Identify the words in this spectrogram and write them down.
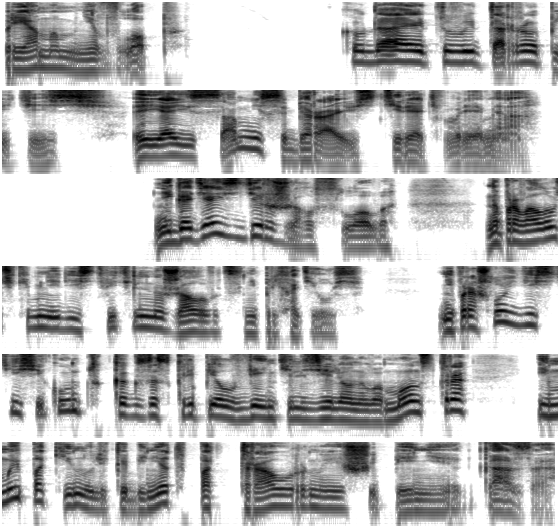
прямо мне в лоб. «Куда это вы торопитесь? Я и сам не собираюсь терять время». Негодяй сдержал слово. На проволочке мне действительно жаловаться не приходилось. Не прошло и десяти секунд, как заскрипел вентиль зеленого монстра, и мы покинули кабинет под траурное шипение газа.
